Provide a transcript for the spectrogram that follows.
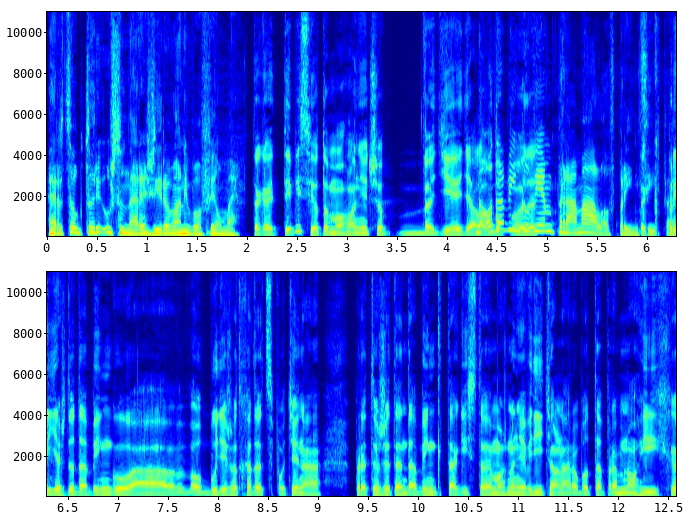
hercov, ktorí už sú narežirovaní vo filme. Tak aj ty by si o tom mohla niečo vedieť, No alebo o dubbingu povedať... viem pramálo v Tak princípe. prídeš do dubbingu a budeš odchádzať spotená, pretože ten dubbing takisto je možno neviditeľná robota pre mnohých e,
